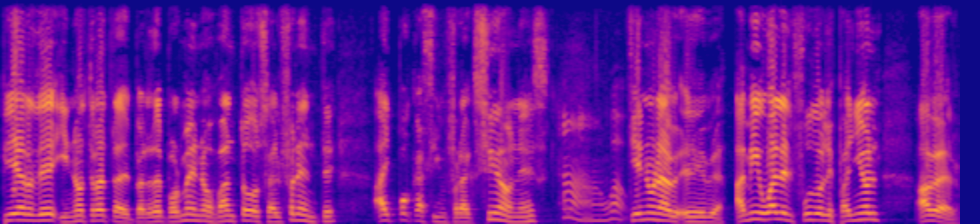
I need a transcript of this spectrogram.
pierde y no trata de perder por menos van todos al frente hay pocas infracciones Ah, wow. tiene una eh, a mí igual el fútbol español a ver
